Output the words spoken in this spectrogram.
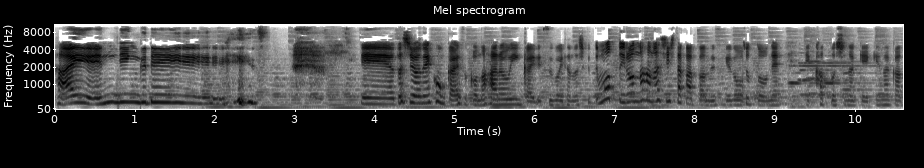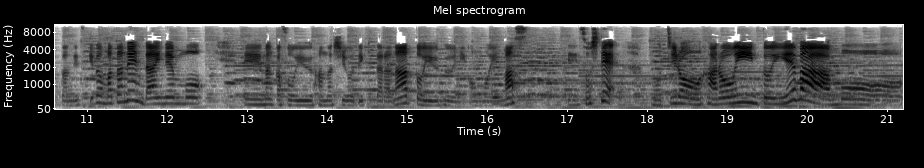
はい、エンディングでーす。えー、私はね、今回そこのハロウィン会ですごい楽しくて、もっといろんな話したかったんですけど、ちょっとね、カットしなきゃいけなかったんですけど、またね、来年も、えー、なんかそういう話をできたらなというふうに思います。えー、そして、もちろんハロウィンといえば、も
